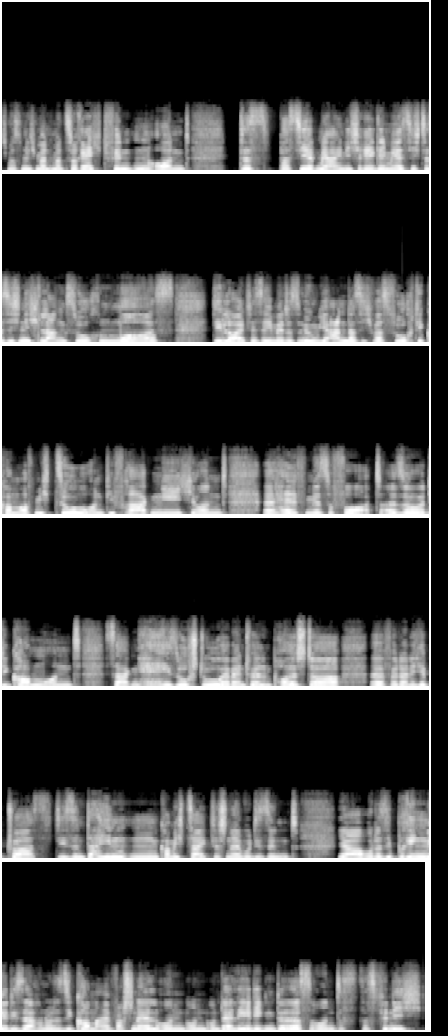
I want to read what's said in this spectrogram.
ich muss mich manchmal zurechtfinden und das passiert mir eigentlich regelmäßig, dass ich nicht lang suchen muss. Die Leute sehen mir das irgendwie an, dass ich was suche, die kommen auf mich zu und die fragen mich und äh, helfen mir sofort. Also die kommen und sagen, hey, suchst du eventuell ein Polster äh, für deine Hip Trusts? Die sind da hinten, komm, ich zeig dir schnell, wo die sind. Ja, oder sie bringen mir die Sachen oder sie kommen einfach schnell und, und, und erledigen das und das, das finde ich,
